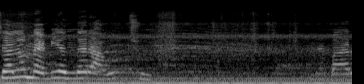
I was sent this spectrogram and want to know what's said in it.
ચલો, મેં બી અંદર આવું જ છું. બહાર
